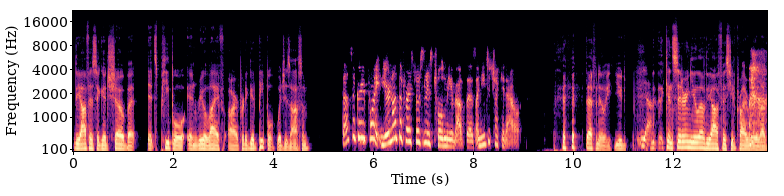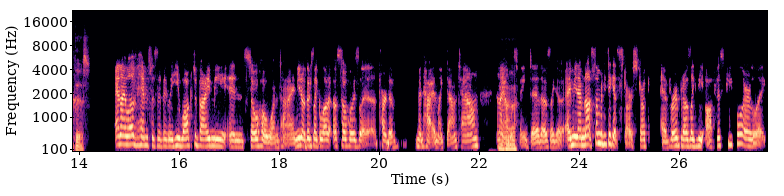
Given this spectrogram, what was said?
The Office a good show, but its people in real life are pretty good people, which is awesome. That's a great point. You're not the first person who's told me about this. I need to check it out. Definitely. You'd yeah. Considering you love The Office, you'd probably really love this. And I love him specifically. He walked by me in Soho one time. You know, there's like a lot of uh, Soho is a part of Manhattan, like downtown. And uh-huh. I almost fainted. I was like, I mean, I'm not somebody to get starstruck ever, but I was like, the office people are like,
